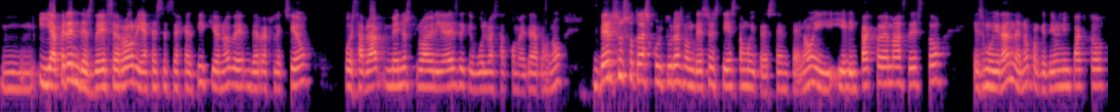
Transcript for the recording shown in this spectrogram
y aprendes de ese error y haces ese ejercicio ¿no? de, reflexión, pues habrá menos probabilidades de que vuelvas a cometerlo, ¿no? Versus otras culturas donde eso sí está muy presente, ¿no? Y, el impacto además de esto es muy grande, ¿no? porque tiene un impacto,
